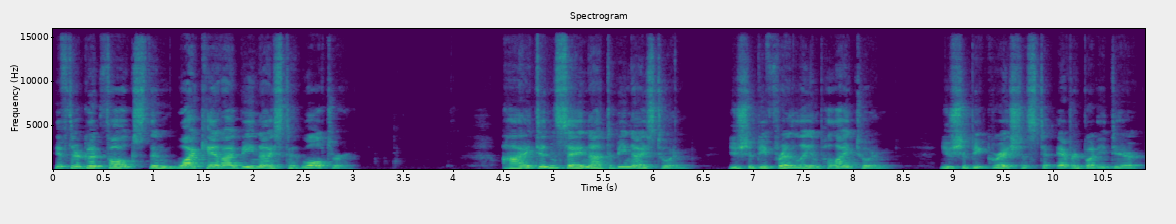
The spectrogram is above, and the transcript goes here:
If they're good folks, then why can't I be nice to Walter? I didn't say not to be nice to him. You should be friendly and polite to him. You should be gracious to everybody, dear,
